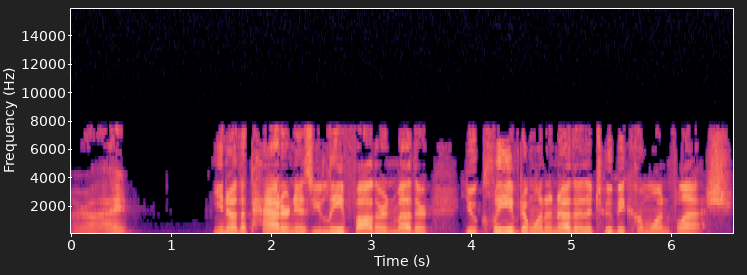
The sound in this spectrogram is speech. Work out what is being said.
All right? You know, the pattern is you leave father and mother, you cleave to one another, the two become one flesh.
